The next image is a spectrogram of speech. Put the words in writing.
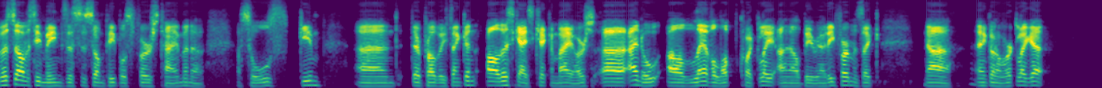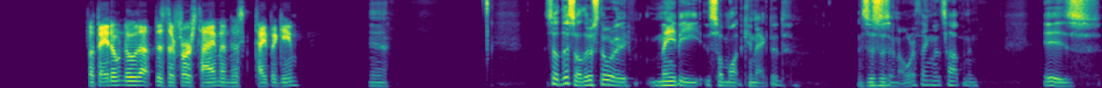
So this obviously means this is some people's first time in a, a Souls game, and they're probably thinking, "Oh, this guy's kicking my arse. Uh, I know. I'll level up quickly and I'll be ready for him." It's like, nah, ain't gonna work like that. But they don't know that this is their first time in this type of game. Yeah. So this other story may be somewhat connected. This is another thing that's happening. Is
